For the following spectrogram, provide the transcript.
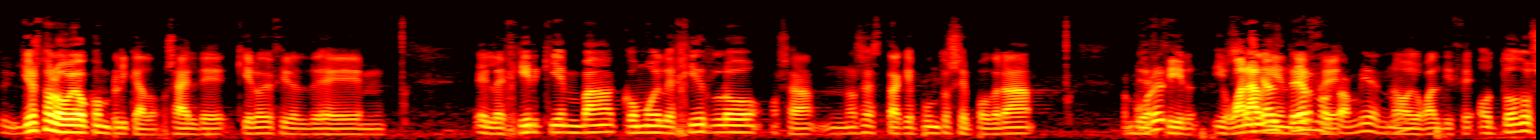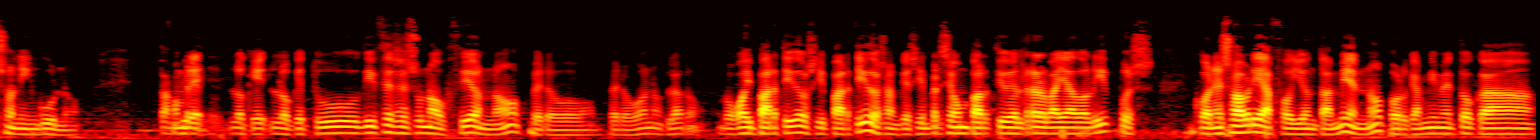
yo esto lo veo complicado, o sea, el de quiero decir el de mm, elegir quién va, cómo elegirlo, o sea, no sé hasta qué punto se podrá decir, igual alguien dice, también, ¿no? igual dice o todos o ninguno. Hombre, lo que, lo que tú dices es una opción, ¿no? Pero, pero bueno, claro. Luego hay partidos y partidos, aunque siempre sea un partido del Real Valladolid, pues con eso habría follón también, ¿no? Porque a mí me toca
